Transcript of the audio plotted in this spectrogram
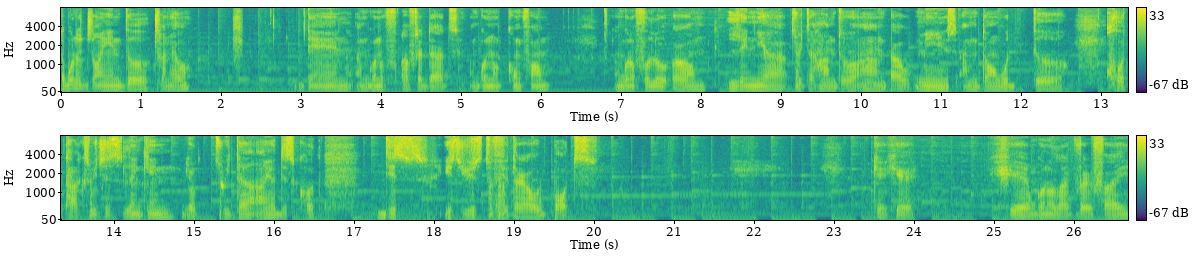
I'm going to join the channel. Then I'm going to after that I'm going to confirm. I'm going to follow um, Linea twitter handle and that means i'm done with the core tags which is linking your twitter and your discord. This is used to filter out bots. Okay here. Here i'm gonna like verify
